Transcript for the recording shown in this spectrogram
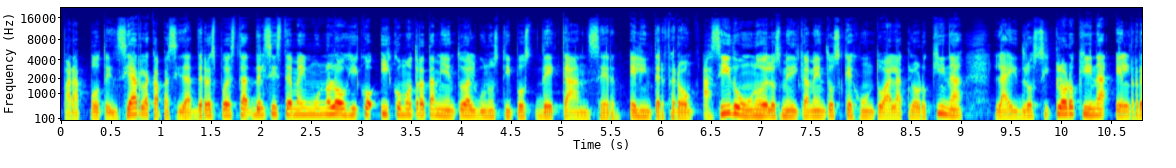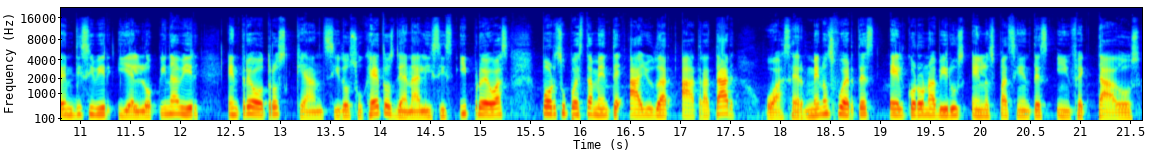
para potenciar la capacidad de respuesta del sistema inmunológico y como tratamiento de algunos tipos de cáncer. El interferón ha sido uno de los medicamentos que junto a la cloroquina, la hidroxicloroquina, el remdesivir y el lopinavir, entre otros, que han sido sujetos de análisis y pruebas por supuestamente ayudar a tratar o hacer menos fuertes el coronavirus en los pacientes infectados,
